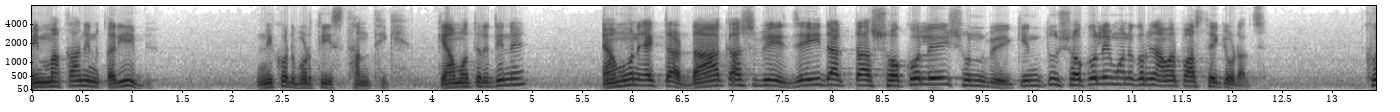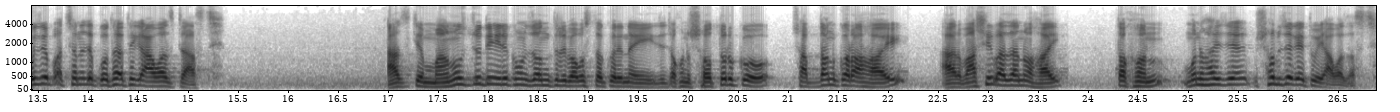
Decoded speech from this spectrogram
মিম্মাকানিন করিব নিকটবর্তী স্থান থেকে। কেয়ামতের দিনে এমন একটা ডাক আসবে, যেই ডাকটা সকলেই শুনবে, কিন্তু সকলেই মনে করবে আমার পাশ থেকে কেউ ডাকছে। খুঁজে পাচ্ছে না যে কোথা থেকে আওয়াজটা আসছে। আজকে মানুষ যদি এরকম যন্ত্রের ব্যবস্থা করে নেয়, যে যখন সতর্ক, সাবধান করা হয়, আর বাঁশি বাজানো হয়, তখন মনে হয় যে সব জায়গায় তো আওয়াজ আসছে।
